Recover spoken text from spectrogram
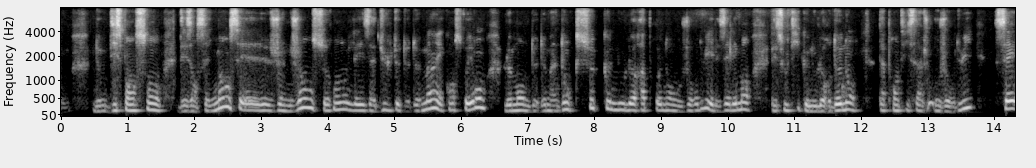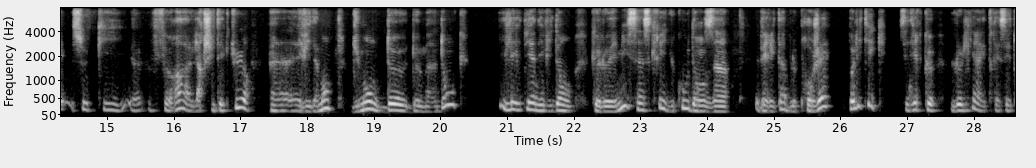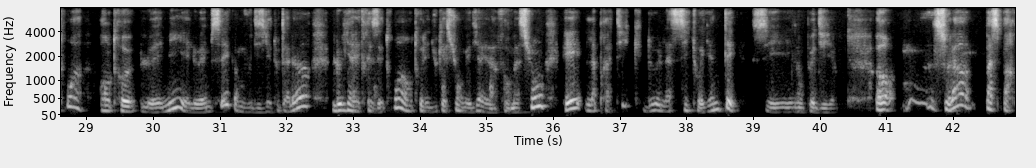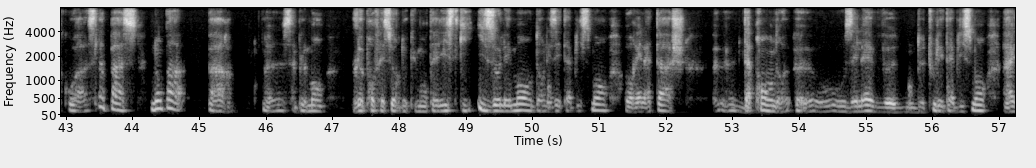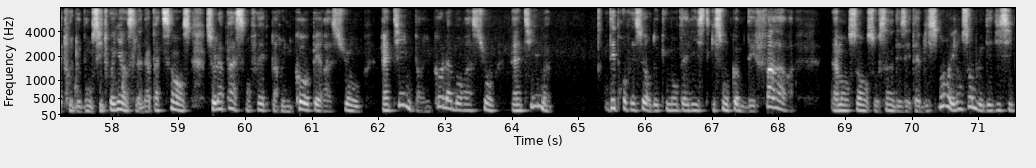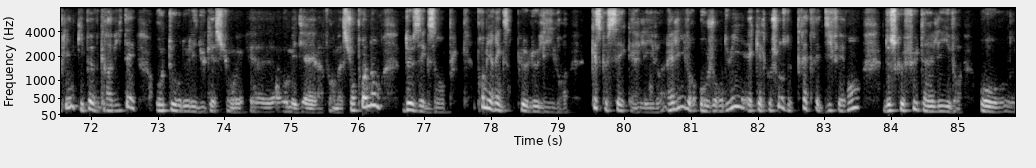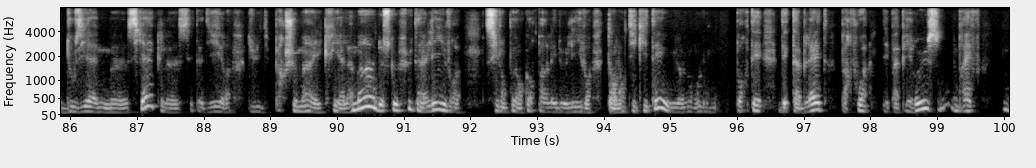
dispensons des enseignements, ces jeunes gens seront les adultes de demain et construiront le monde de demain. Donc ce que nous leur apprenons aujourd'hui et les éléments, les outils que nous leur donnons d'apprentissage aujourd'hui, c'est ce qui euh, fera l'architecture, euh, évidemment, du monde de demain. Donc, il est bien évident que l'EMI s'inscrit du coup dans un véritable projet politique. C'est-à-dire que le lien est très étroit entre le MI et le MC, comme vous disiez tout à l'heure. Le lien est très étroit entre l'éducation aux médias et l'information et la pratique de la citoyenneté, si l'on peut dire. Or, cela passe par quoi? Cela passe non pas par euh, simplement le professeur documentaliste qui, isolément dans les établissements, aurait la tâche d'apprendre euh, aux élèves de tout l'établissement à être de bons citoyens. Cela n'a pas de sens. Cela passe en fait par une coopération intime, par une collaboration intime des professeurs documentalistes qui sont comme des phares à mon sens, au sein des établissements et l'ensemble des disciplines qui peuvent graviter autour de l'éducation euh, aux médias et à l'information. Prenons deux exemples. Premier exemple, le livre. Qu'est-ce que c'est qu'un livre? Un livre aujourd'hui est quelque chose de très très différent de ce que fut un livre au XIIe siècle, c'est-à-dire du, parchemin écrit à la main, de ce que fut un livre, si l'on peut encore parler de livre, dans l'Antiquité, où on portait des tablettes, parfois des papyrus, bref,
